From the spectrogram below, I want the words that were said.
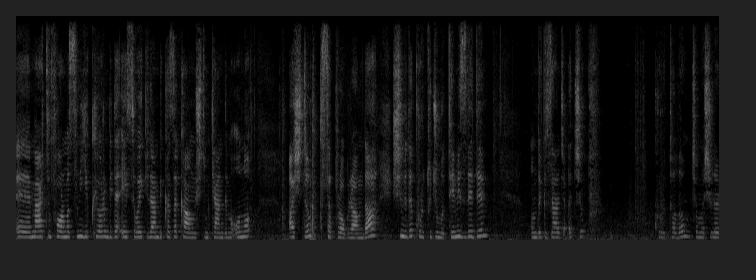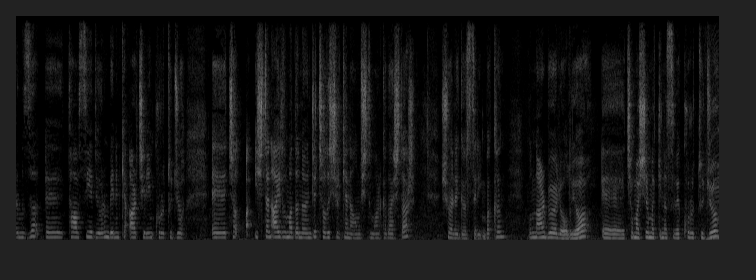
Ee, Mert'in formasını yıkıyorum. Bir de ACY2'den bir kazak almıştım kendime. Onu açtım kısa programda. Şimdi de kurutucumu temizledim. Onu da güzelce açıp kurutalım. Çamaşırlarımızı e, tavsiye ediyorum. Benimki Arçelik'in kurutucu. E, işten ayrılmadan önce çalışırken almıştım arkadaşlar. Şöyle göstereyim bakın. Bunlar böyle oluyor. E, çamaşır makinesi ve kurutucu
